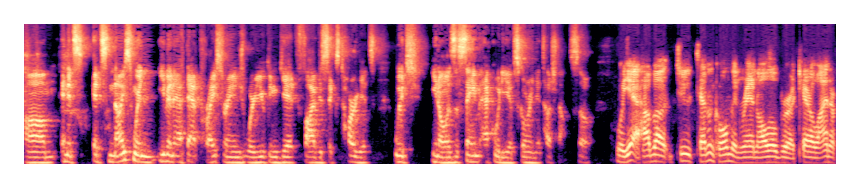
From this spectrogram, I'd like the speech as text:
um, and it's it's nice when even at that price range where you can get five to six targets, which you know is the same equity of scoring a touchdown. So. Well, yeah. How about two? Tevin Coleman ran all over a Carolina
